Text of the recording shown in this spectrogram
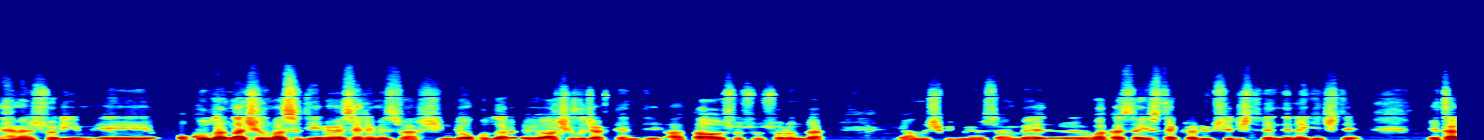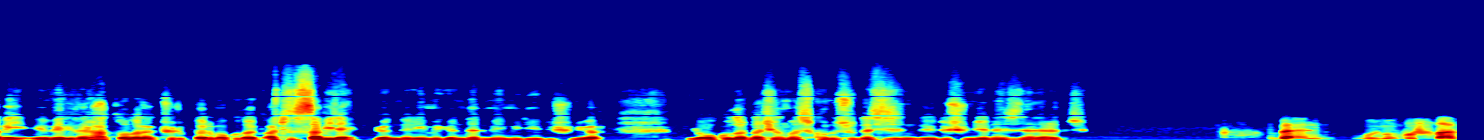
hemen sorayım. Okulların açılması diye bir meselemiz var. Şimdi okullar açılacak dendi. Hatta Ağustos'un sonunda yanlış bilmiyorsam ve vaka sayısı tekrar yükseliş trendine geçti. E tabii veriler haklı olarak çocuklarım okula açılsa bile göndereyim mi göndermeyeyim mi diye düşünüyor. E, okulların açılması konusunda sizin düşünceleriniz nelerdir? Ben uygun koşullar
